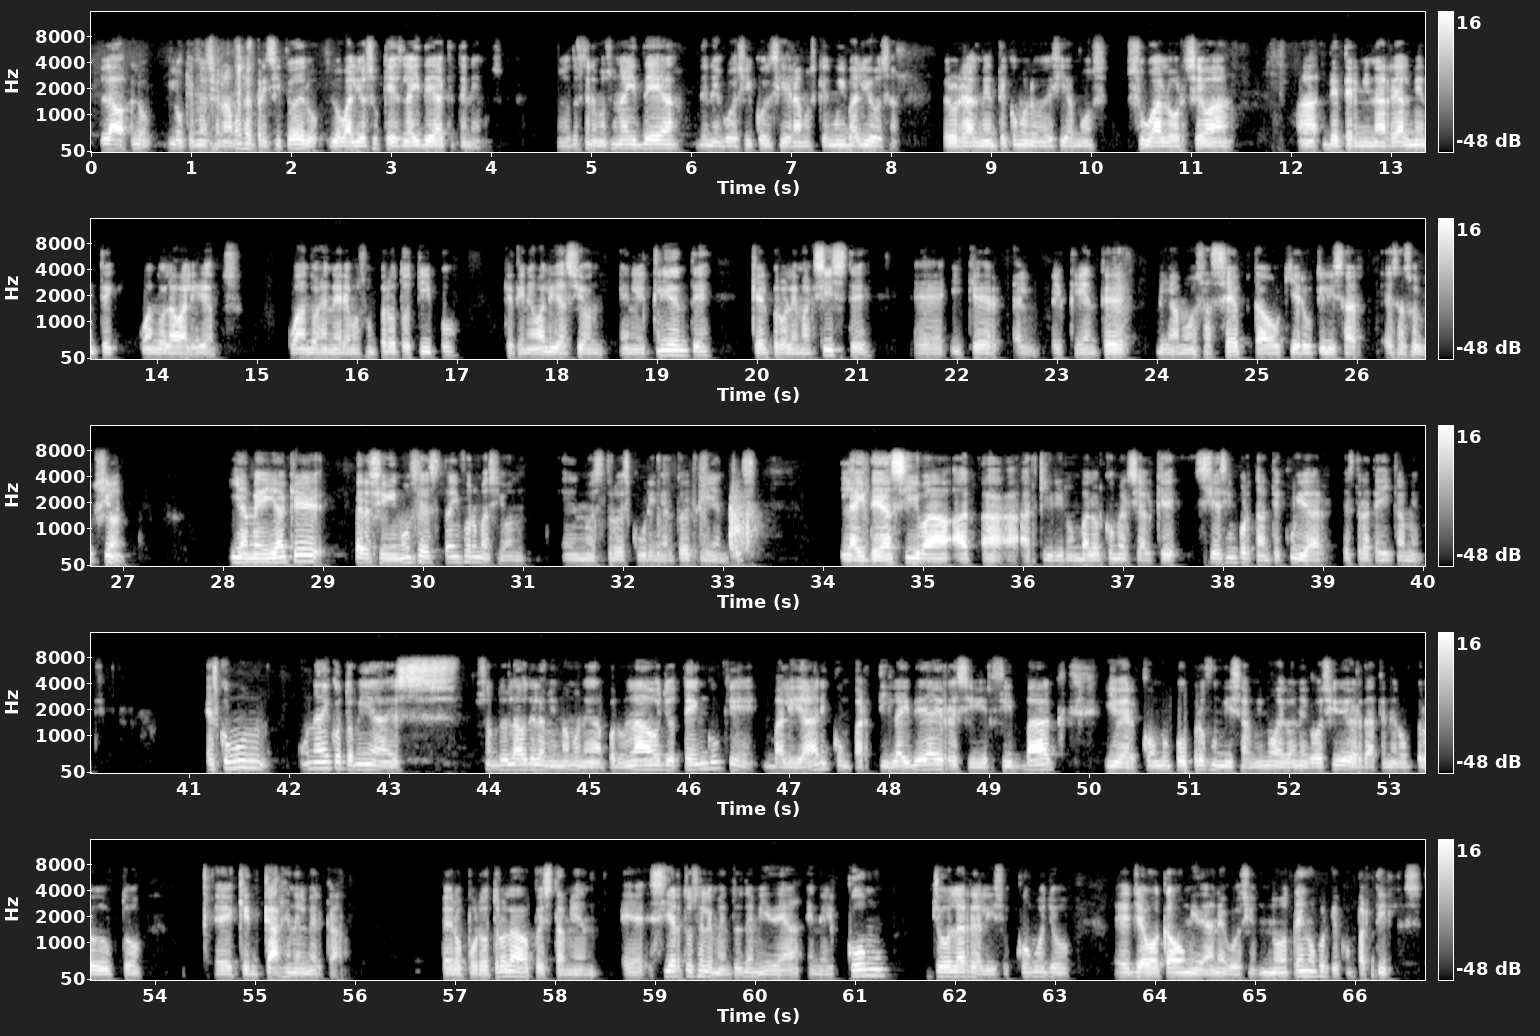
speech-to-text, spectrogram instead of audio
lo, que mencionamos al principio de lo valioso que es la idea que tenemos. Nosotros tenemos una idea de negocio y consideramos que es muy valiosa, pero realmente, como lo decíamos, su valor se va a determinar realmente cuando la validemos, cuando generemos un prototipo que tiene validación en el cliente, que el problema existe eh, y que el, cliente, digamos, acepta o quiere utilizar esa solución. Y a medida que percibimos esta información en nuestro descubrimiento de clientes, la idea sí va a, adquirir un valor comercial que sí es importante cuidar estratégicamente. Es como un, una dicotomía, es, son dos lados de la misma moneda. Por un lado, yo tengo que validar y compartir la idea y recibir feedback y ver cómo puedo profundizar mi modelo de negocio y de verdad tener un producto eh, que encaje en el mercado. Pero por otro lado, pues también eh, ciertos elementos de mi idea en el cómo yo la realizo, cómo yo eh, llevo a cabo mi idea de negocio, no tengo por qué compartirlas,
